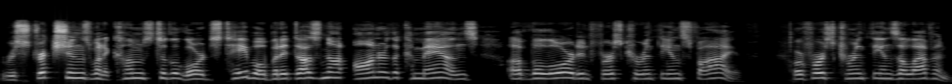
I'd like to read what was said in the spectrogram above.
restrictions when it comes to the Lord's table, but it does not honor the commands of the Lord in 1 Corinthians 5 or 1 Corinthians 11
